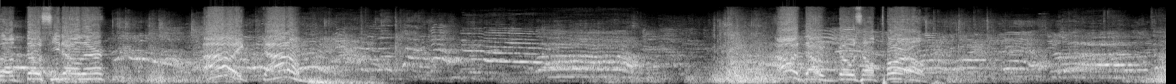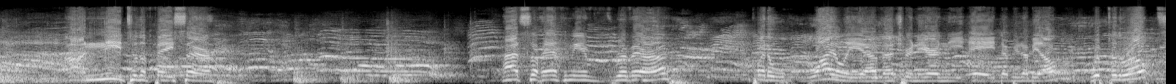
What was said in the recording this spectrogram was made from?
Little do-si-do there. Oh, he got him. Oh, down goes El Toro. Oh, knee to the face there. Hot stuff, Anthony Rivera. Quite a wily uh, veteran here in the AWWL. Whip to the ropes.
